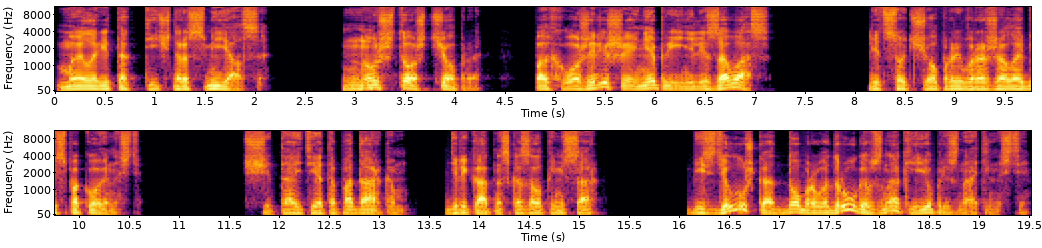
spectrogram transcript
Мэлори тактично рассмеялся. «Ну что ж, Чопра, похоже, решение приняли за вас». Лицо Чопры выражало обеспокоенность. «Считайте это подарком», — деликатно сказал комиссар. «Безделушка от доброго друга в знак ее признательности.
